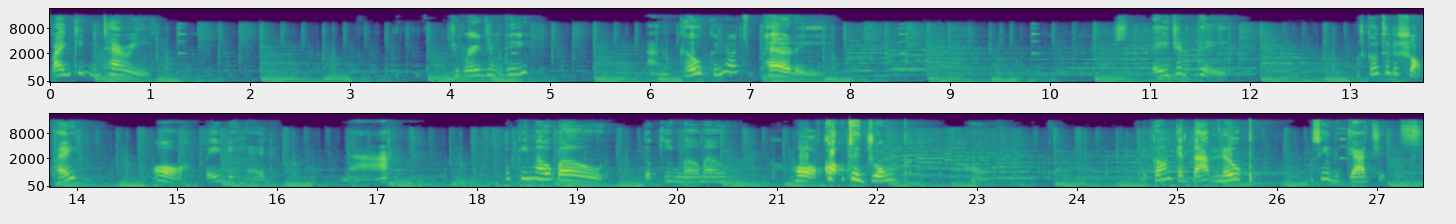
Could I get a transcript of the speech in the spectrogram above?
Viking Terry. Super Agent P. And Coconut Perry. Agent P. Go to the shop, eh? Oh, baby head. Nah. Ducky Momo. Ducky Momo. Oh, copter jump. Oh. I can't get that. Nope. Let's see the gadgets.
